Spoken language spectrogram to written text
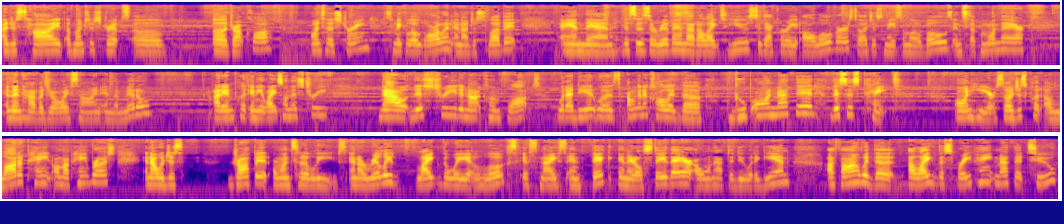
I just tied a bunch of strips of uh, drop cloth onto a string to make a little garland and I just love it. And then this is the ribbon that I like to use to decorate all over. So I just made some little bows and stuck them on there. And then have a joy sign in the middle. I didn't put any lights on this tree. Now, this tree did not come flocked. What I did was, I'm going to call it the goop on method. This is paint on here. So I just put a lot of paint on my paintbrush and I would just drop it onto the leaves. And I really like the way it looks. It's nice and thick and it'll stay there. I won't have to do it again. I find with the I like the spray paint method too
